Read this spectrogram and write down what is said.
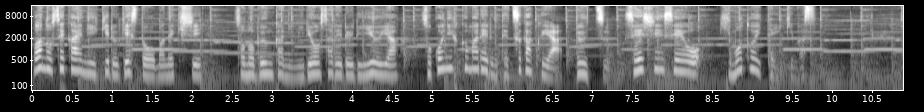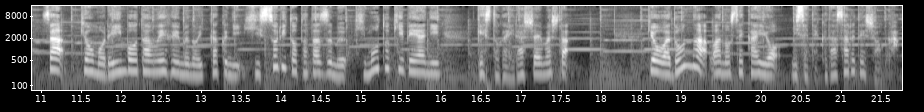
和の世界に生きるゲストをお招きしその文化に魅了される理由やそこに含まれる哲学やルーツ精神性を紐解いていきます。さあ今日もレインボータウン FM の一角にひっそりと佇む紐解き部屋にゲストがいらっしゃいました。今日はどんな和の世界を見せてくださるでしょうか？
